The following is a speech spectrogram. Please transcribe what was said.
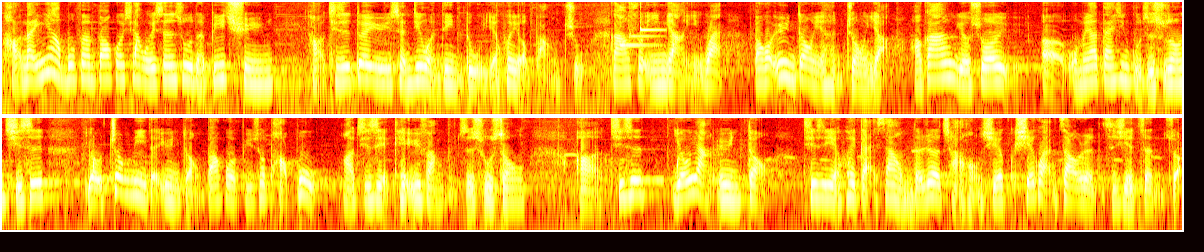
好，那营养部分包括像维生素的 B 群，好，其实对于神经稳定度也会有帮助。刚刚说营养以外，包括运动也很重要。好，刚刚有说。呃，我们要担心骨质疏松，其实有重力的运动，包括比如说跑步啊，其实也可以预防骨质疏松。啊，其实有氧运动其实也会改善我们的热潮红、血血管燥热的这些症状。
